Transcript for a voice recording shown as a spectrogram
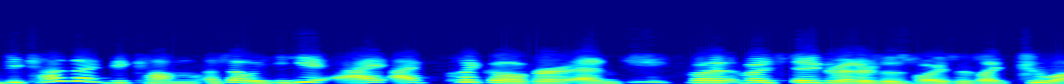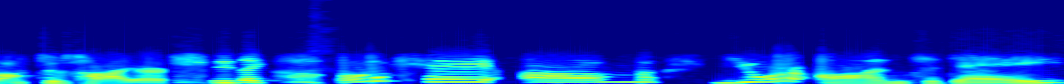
because I'd become so he I I click over and my, my stage manager's voice is like two octaves higher. He's like, "Okay, um, you're on today.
